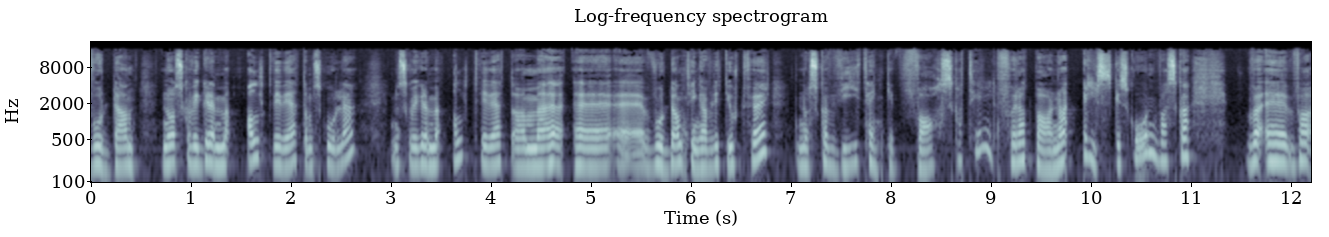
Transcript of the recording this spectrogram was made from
hvordan Nå skal vi glemme alt vi vet om skole. Nå skal vi glemme alt vi vet om eh, eh, hvordan ting har blitt gjort før. Nå skal vi tenke hva skal til for at barna elsker skolen? Hva skal hva, eh, hva,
